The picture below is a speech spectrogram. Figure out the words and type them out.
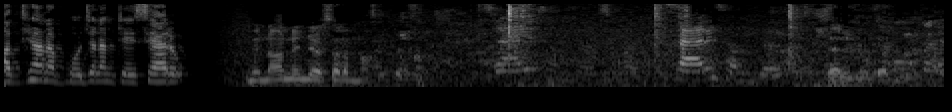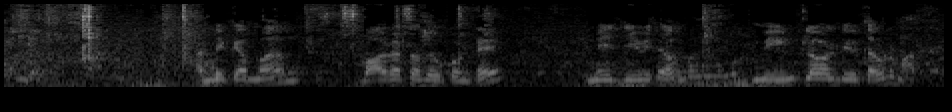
మధ్యాహ్న భోజనం చేశారు. మీ నాన్న ఏం చేస్తారమ్మా? శారీస్ అమ్ముతారు సరే. అందుకమ్మా బాగా చదువుకుంటే మీ జీవితం మీ ఇంట్లో వాళ్ళ జీవితం కూడా మారుతాయి.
